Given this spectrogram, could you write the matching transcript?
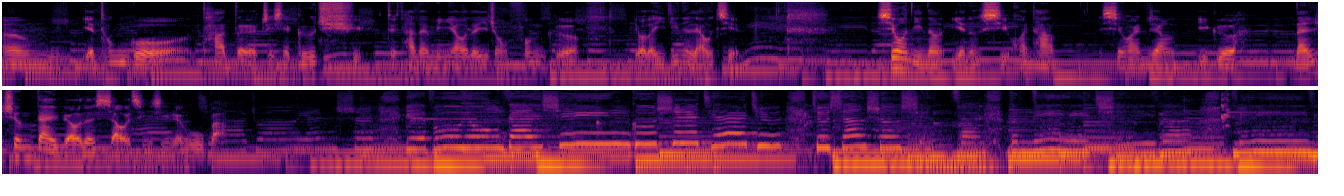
嗯，也通过他的这些歌曲，对他的民谣的一种风格有了一定的了解。希望你呢也能喜欢他，喜欢这样一个男生代表的小清新人物吧。也不用担心故事结局，就享受现在和你一起的秘密。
